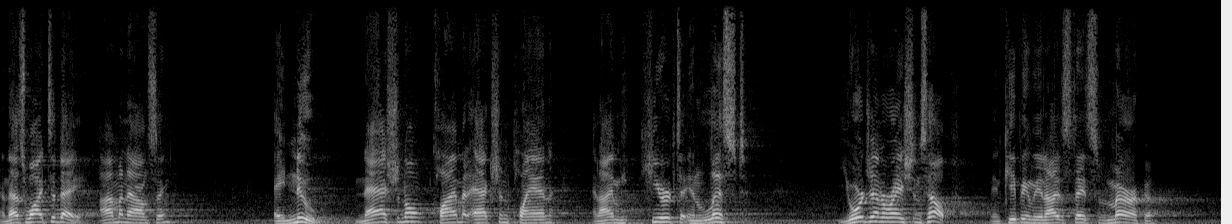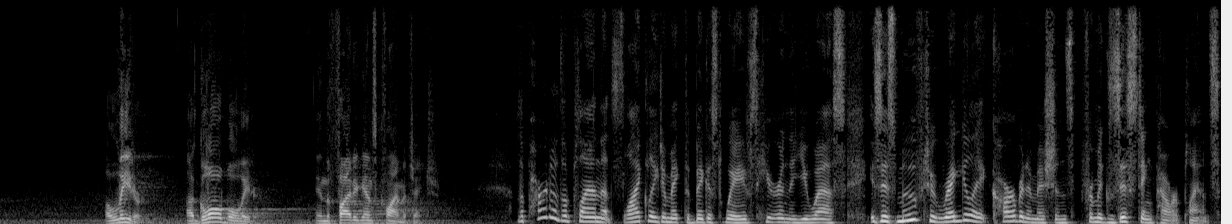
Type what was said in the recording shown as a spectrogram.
And that's why today I'm announcing a new National Climate Action Plan, and I'm here to enlist your generation's help in keeping the United States of America a leader, a global leader in the fight against climate change. The part of the plan that's likely to make the biggest waves here in the U.S. is his move to regulate carbon emissions from existing power plants.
